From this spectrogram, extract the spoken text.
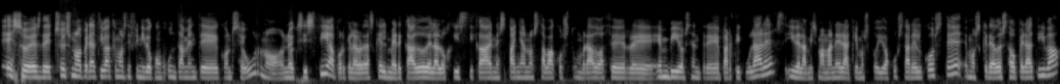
Eso es, de hecho es una operativa que hemos definido conjuntamente con Segur, no, no, existía porque la verdad es que el mercado de la logística en España no estaba acostumbrado a hacer eh, envíos entre particulares y de la misma manera que hemos podido ajustar el coste, hemos creado esta operativa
